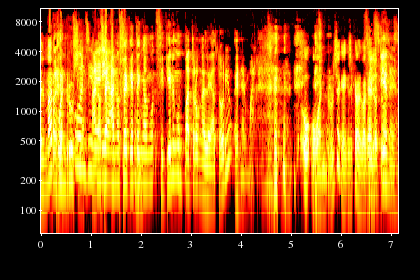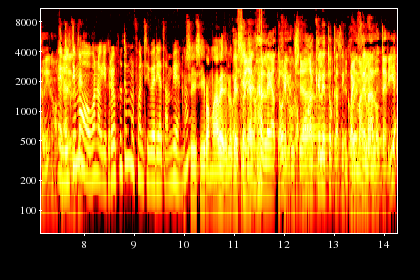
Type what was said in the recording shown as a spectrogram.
el mar o en Rusia. O en A no, ser, a no ser que tengan, un- si tienen un patrón aleatorio, en el mar. O, o en Rusia, que, que va a caer. lo Sí, tienes. Sí, sí. ahí, ¿no? El último, bueno, yo creo que el último fue en Siberia también, ¿no? sí, vamos a ver, es lo que eso tiene. ya no es aleatorio. Es que Es Rusia- como al que le toca cinco veces la lotería.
